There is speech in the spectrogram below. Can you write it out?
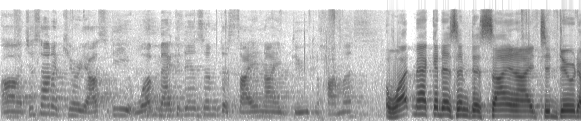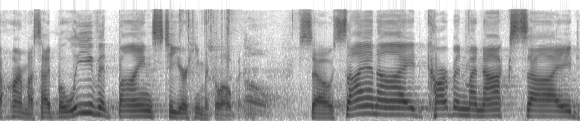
Uh, just out of curiosity, what mechanism does cyanide do to harm us? What mechanism does cyanide to do to harm us? I believe it binds to your hemoglobin. Oh. So cyanide, carbon monoxide,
